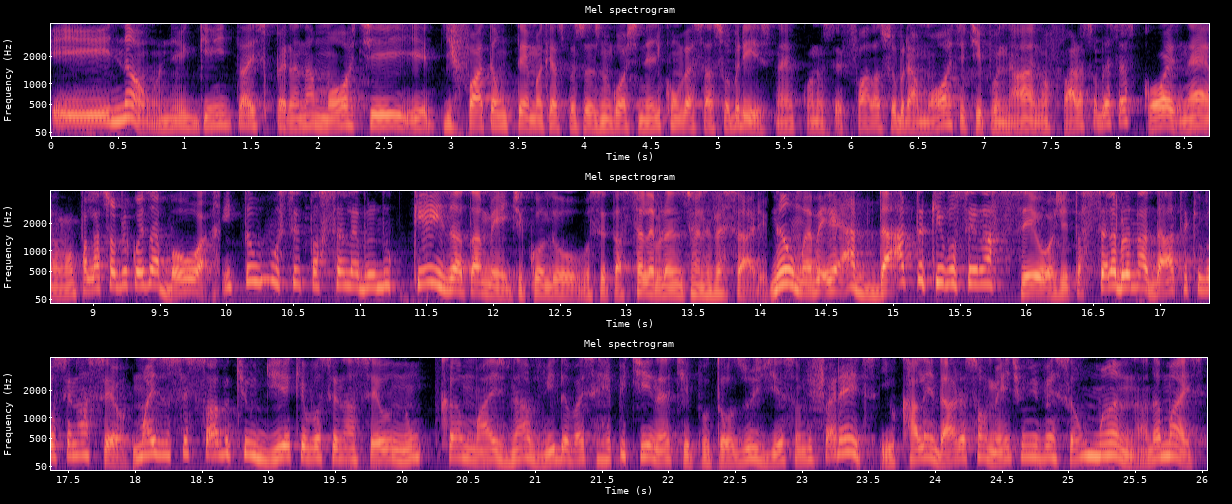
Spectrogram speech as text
E não, ninguém está esperando a morte. E de fato é um tema que as pessoas não gostam nem de conversar sobre isso, né? Quando você fala sobre a morte, tipo, não, não fala sobre essas coisas, né? Vamos falar sobre coisa boa. Então você está celebrando o que exatamente quando você está celebrando seu aniversário? Não, mas é a data que você nasceu. A gente está celebrando a data que você nasceu. Mas você sabe que o dia que você nasceu nunca mais na vida vai se repetir, né? Tipo, todos os dias são diferentes. E o calendário é somente uma invenção humana, nada mais.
